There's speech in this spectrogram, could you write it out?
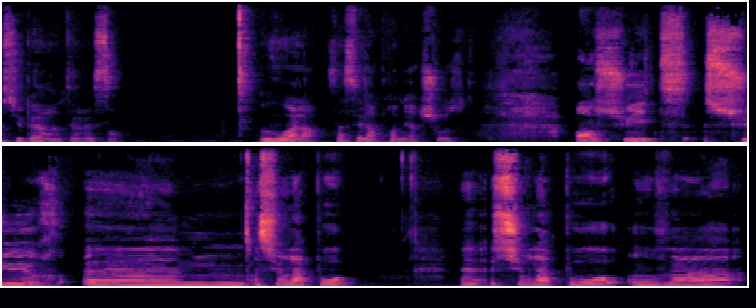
super intéressant. Voilà, ça c'est la première chose. Ensuite, sur, euh, la peau, euh, sur la peau, on va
